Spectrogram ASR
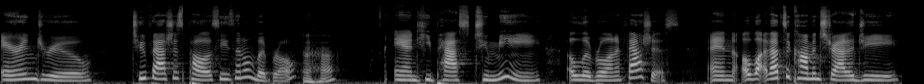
Aaron drew two fascist policies and a liberal Uh-huh. and he passed to me a liberal and a fascist. And a lot, that's a common strategy,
